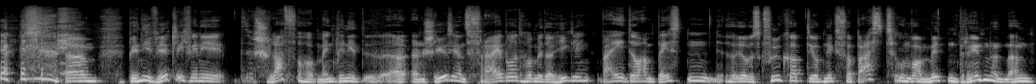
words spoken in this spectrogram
ähm, bin ich wirklich, wenn ich schlafen habe, bin ich äh, an Schliersee ans Freibad, habe mich da hingelegt, weil ich da am besten, ich habe das Gefühl gehabt, ich habe nichts verpasst und war mittendrin und dann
